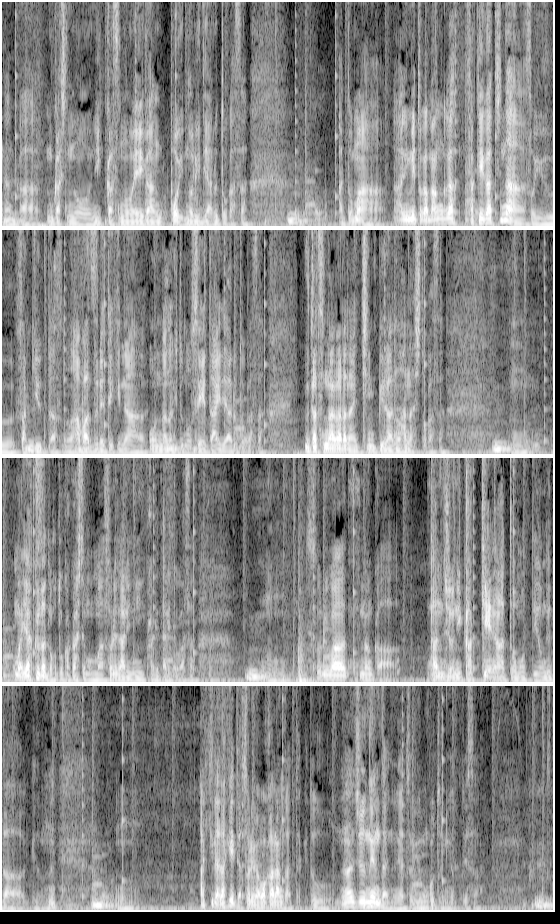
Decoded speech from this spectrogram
なんか昔の日活の映画っぽいノリであるとかさ。うん。あとまあアニメとか漫画が避けがちなそういうさっき言ったそのアバズレ的な女の人の生態であるとかさ。うだつながらないチンピラの話とかさ、うん。まあ、ヤクザのこと書かしてもまあそれなりに書けたりとかさ、ううん。ん、それはなんか単純にかっけえなと思って読んでたけどね。うん。アキラだけじゃそれが分からんかったけど70年代のやつを読むことによってさうん。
